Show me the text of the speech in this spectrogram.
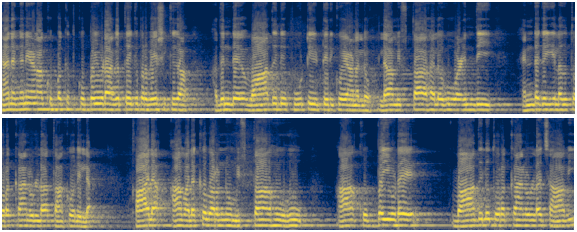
ഞാൻ എങ്ങനെയാണ് ആ കുബ്ബക്ക് കുബ്ബയുടെ അകത്തേക്ക് പ്രവേശിക്കുക? അതിന്റെ വാതിൽ പൂട്ടിയിട്ടിരിക്കുകയാണല്ലോ. ലാ മിഫ്താഹ ലഹു അഴിന്തി എന്റെ കയ്യിൽ അത് തുറക്കാനുള്ള താക്കോലില്ല. കാല ആ മലക്ക് പറഞ്ഞു മിഫ്താഹുഹു. ആ കുബ്ബയുടെ വാതിൽ തുറക്കാനുള്ള ചാവി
